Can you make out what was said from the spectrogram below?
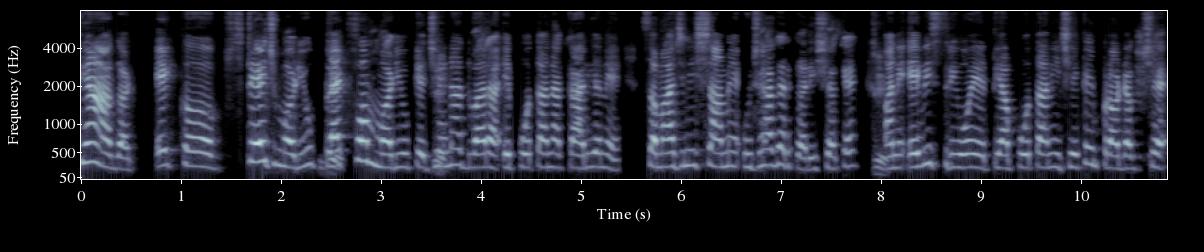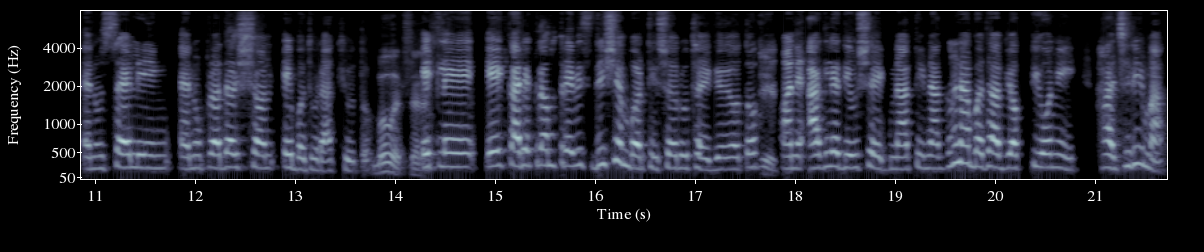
ત્યાં આગળ એક સ્ટેજ મળ્યું પ્લેટફોર્મ મળ્યું કે જેના દ્વારા એ પોતાના કાર્યને સમાજની સામે ઉજાગર કરી શકે અને એવી સ્ત્રીઓએ ત્યાં પોતાની જે કઈ પ્રોડક્ટ છે એનું સેલિંગ એનું પ્રદર્શન એ બધું રાખ્યું હતું. એટલે એ કાર્યક્રમ ત્રેવીસ ડિસેમ્બરથી શરૂ થઈ ગયો હતો અને આગલે દિવસે જ્ઞાતિના ઘણા બધા વ્યક્તિઓની હાજરીમાં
